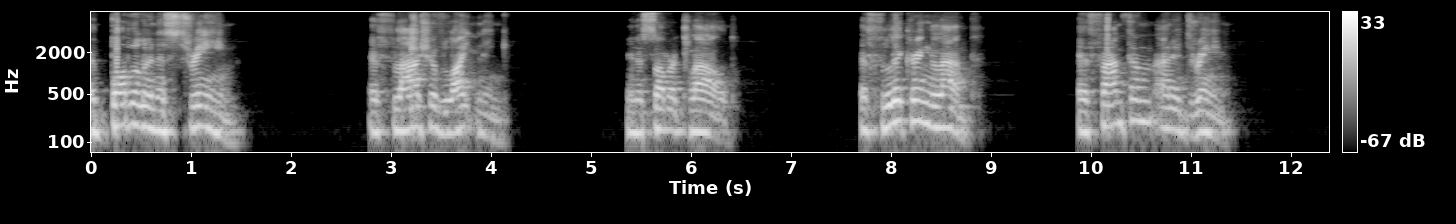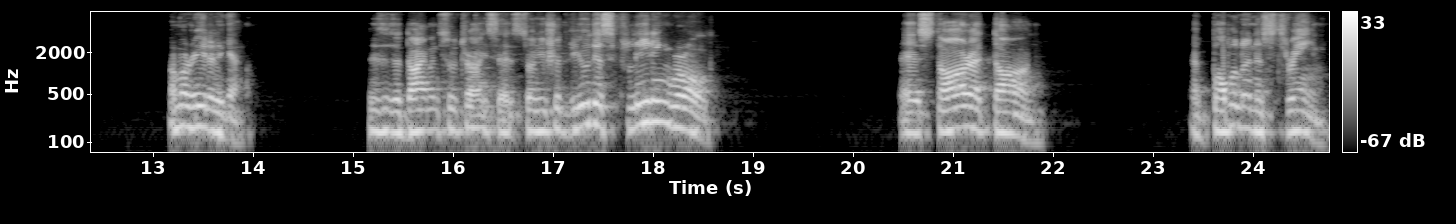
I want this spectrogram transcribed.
a bubble in a stream, a flash of lightning in a summer cloud, a flickering lamp, a phantom and a dream. I'm going to read it again. This is a Diamond Sutra. It says, So you should view this fleeting world, a star at dawn, a bubble in a stream,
